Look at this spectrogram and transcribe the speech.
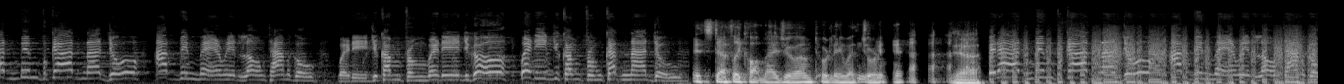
hadn't been forgotten, I Joe. I'd been married a long time ago. Where did you come from? Where did you go? Where did you come from, Cotton Eye Joe? It's definitely Cotton Eye Joe. I'm totally with Jordan. Yeah, But I hadn't been forgotten, I Joe. I'd been married a long time ago.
